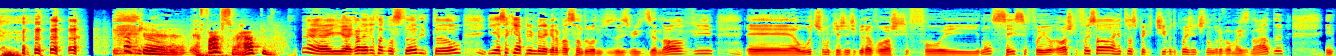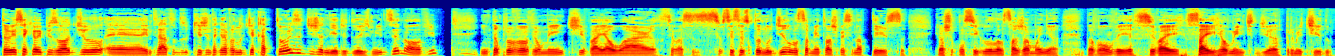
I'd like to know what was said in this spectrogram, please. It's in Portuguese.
é porque é, é fácil, é rápido. É, e a galera tá gostando, então. E essa aqui é a primeira gravação do ano de 2019. É, o último que a gente gravou, acho que foi. Não sei se foi. Eu acho que foi só a retrospectiva, depois a gente não gravou mais nada. Então esse aqui é o episódio é, do, que a gente tá gravando no dia 14 de janeiro de 2019. Então provavelmente vai ao ar, sei lá, se, se você está escutando no dia do lançamento, eu acho que vai ser na terça. Que eu acho que eu consigo lançar já amanhã. Então vamos ver se vai sair realmente no dia prometido.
